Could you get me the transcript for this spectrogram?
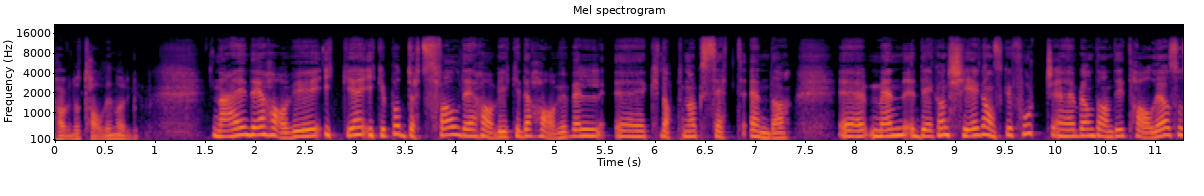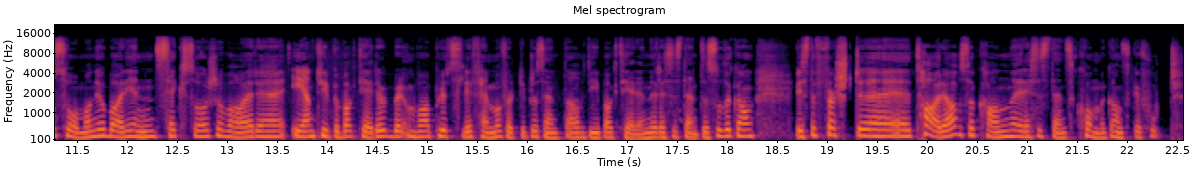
Har vi noe tall i Norge? Nei, det har vi ikke. Ikke på dødsfall, det har vi ikke. Det har vi vel eh, knapt nok sett enda. Eh, men det kan skje ganske fort. Eh, Bl.a. i Italia så så man jo bare innen seks år så var én eh, type bakterie var plutselig 45% av de bakteriene resistente. Så det kan, hvis det først eh, tar av, så kan resistens komme ganske fort.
